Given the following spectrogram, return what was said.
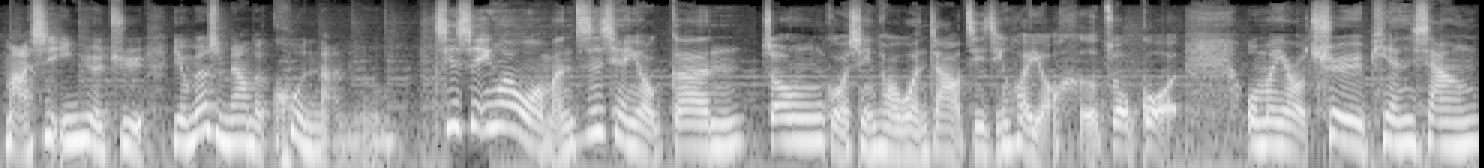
马戏音乐剧，有没有什么样的困难呢？其实，因为我们之前有跟中国信托文教基金会有合作过，我们有去偏乡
